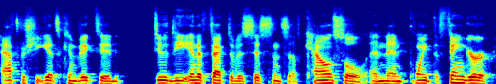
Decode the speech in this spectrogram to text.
after she gets convicted, do the ineffective assistance of counsel and then point the finger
